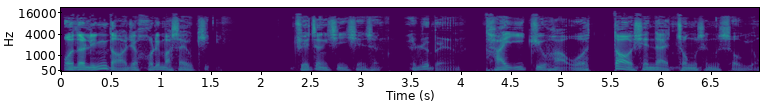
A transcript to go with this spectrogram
我的领导叫堀马赛克，堀正信先生，日本人。他一句话，我到现在终生受用。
